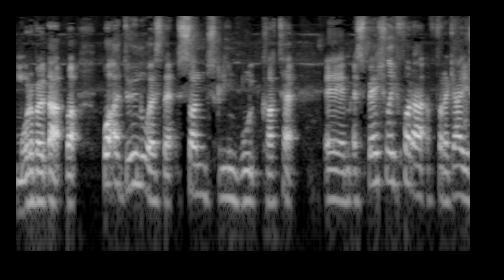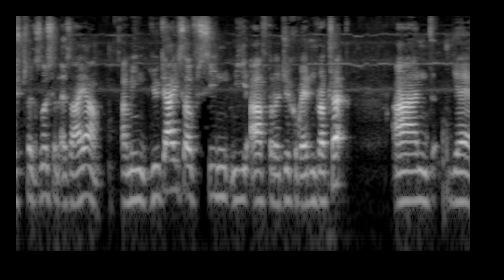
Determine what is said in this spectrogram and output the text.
more about that. But what I do know is that sunscreen won't cut it. Um, especially for a for a guy as translucent as I am. I mean, you guys have seen me after a Duke of Edinburgh trip, and yeah,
